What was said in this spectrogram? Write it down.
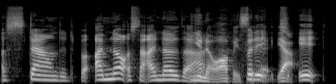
astounded, but I'm not astounded. I know that You know, obviously, but it yeah. it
